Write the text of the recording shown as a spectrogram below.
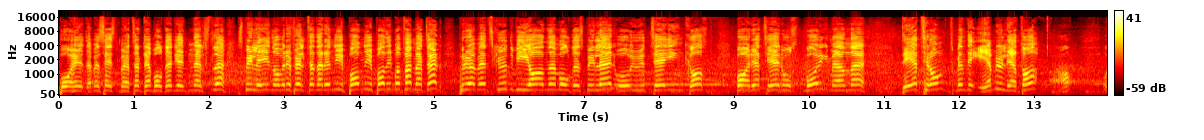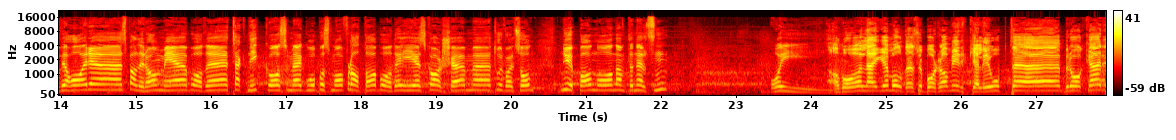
på høyde med 16-meteren til Molde. Jaden Nelson spiller innover i feltet. Der er Nypan. Nypan inn på femmeteren. Prøver et skudd via en Molde-spiller og ut til innkast. Bare til Rosenborg. Men eh, det er trangt, men det er muligheter. Ja. Og vi har eh, spillere med både teknikk og som er gode på små flater, både i Skarsheim, eh, Thorvaldsson, Nypan og nevnte Nelson. Oi. Ja, nå legger Molde-supporterne virkelig opp til bråk her.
